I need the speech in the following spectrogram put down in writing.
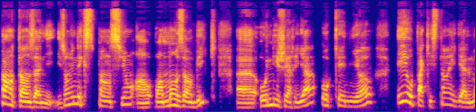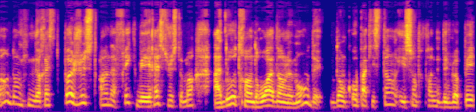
pas en Tanzanie. Ils ont une expansion en, Mozambique, euh, au Nigeria, au Kenya et au Pakistan également. Donc, ils ne restent pas juste en Afrique, mais ils restent justement à d'autres endroits dans le monde. Donc, au Pakistan, ils sont en train de développer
